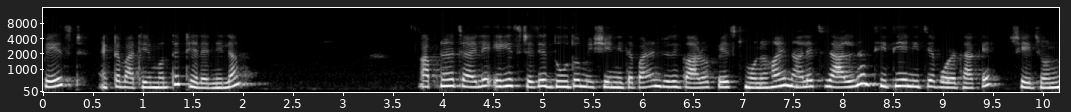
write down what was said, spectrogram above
পেস্ট একটা বাটির মধ্যে ঢেলে নিলাম। আপনারা চাইলে এই স্টেজে দুধও মিশিয়ে নিতে পারেন, যদি গাঢ় পেস্ট মনে হয়। নাহলে চাল না থিতিয়ে নিচে পড়ে থাকে, সেই জন্য।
